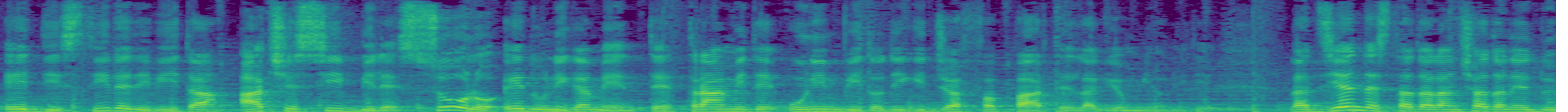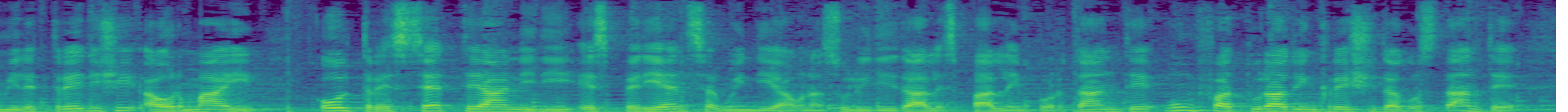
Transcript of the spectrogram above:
e di stile di vita accessibile solo ed unicamente tramite un invito di chi già fa parte della community. L'azienda è stata lanciata nel 2013, ha ormai oltre 7 anni di esperienza, quindi ha una solidità alle spalle importante, un fatturato in crescita costante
